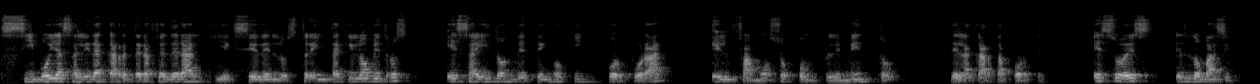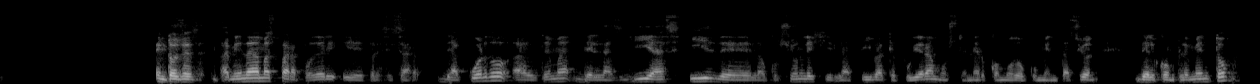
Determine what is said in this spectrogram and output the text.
Si voy a salir a carretera federal y exceden los 30 kilómetros, es ahí donde tengo que incorporar el famoso complemento de la carta aporte. Eso es, es lo básico. Entonces, también nada más para poder eh, precisar, de acuerdo al tema de las guías y de la ocasión legislativa que pudiéramos tener como documentación del complemento,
